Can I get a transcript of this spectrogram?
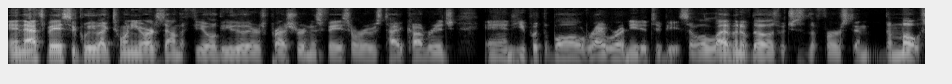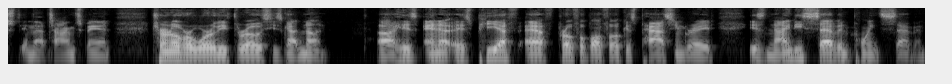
and that's basically like 20 yards down the field. Either there was pressure in his face or it was tight coverage, and he put the ball right where it needed to be. So 11 of those, which is the first and the most in that time span. Turnover worthy throws, he's got none. Uh, his his PFF Pro Football Focus passing grade is 97.7.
